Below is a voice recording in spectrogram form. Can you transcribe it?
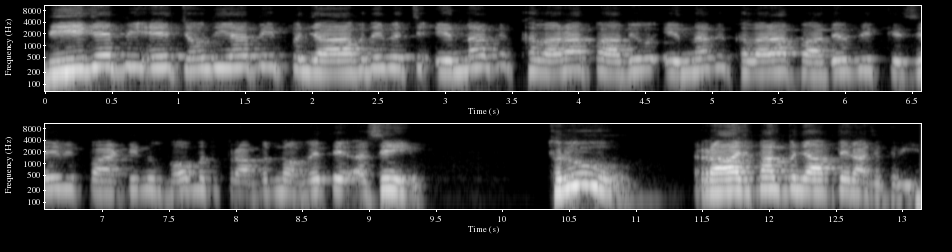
ਬੀਜੇਪੀ ਇਹ ਚਾਹੁੰਦੀ ਆ ਵੀ ਪੰਜਾਬ ਦੇ ਵਿੱਚ ਇੰਨਾ ਕੁ ਖਲਾਰਾ ਪਾ ਦਿਓ, ਇੰਨਾ ਕੁ ਖਲਾਰਾ ਪਾ ਦਿਓ ਵੀ ਕਿਸੇ ਵੀ ਪਾਰਟੀ ਨੂੰ ਬਹੁਮਤ ਪ੍ਰਾਪਤ ਨਾ ਹੋਵੇ ਤੇ ਅਸੀਂ ਥਰੂ ਰਾਜਪਾਲ ਪੰਜਾਬ ਤੇ ਰਾਜ ਕਰੀਏ।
